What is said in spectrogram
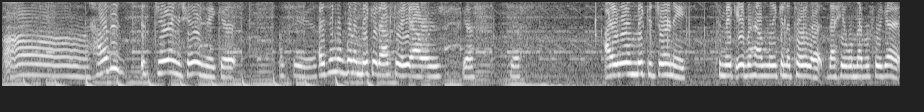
Uh, how did it's Jerry and Harry make it? I'm serious. I think I'm gonna make it after eight hours. Yes, yes. I will make a journey to make Abraham Lincoln a toilet that he will never forget.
